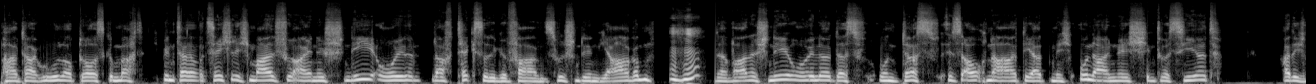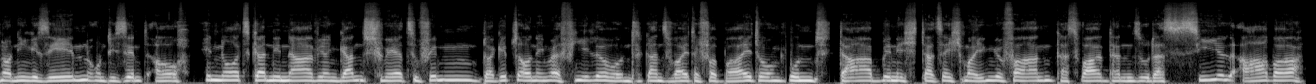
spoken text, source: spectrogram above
paar Tage Urlaub draus gemacht. Ich bin tatsächlich mal für eine Schneeeule nach Texel gefahren zwischen den Jahren. Mhm. Da war eine Schneeeule, das, und das ist auch eine Art, die hat mich unheimlich interessiert hatte ich noch nie gesehen und die sind auch in Nordskandinavien ganz schwer zu finden. Da gibt es auch nicht mehr viele und ganz weite Verbreitung. Und da bin ich tatsächlich mal hingefahren. Das war dann so das Ziel, aber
